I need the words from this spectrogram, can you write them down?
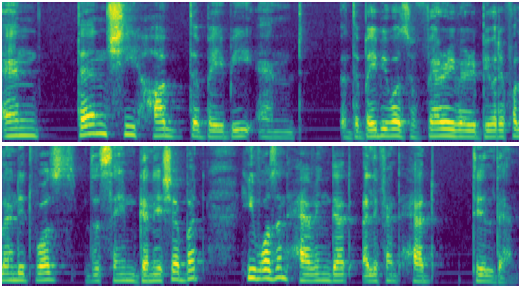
And then she hugged the baby and the baby was very very beautiful and it was the same ganesha but he wasn't having that elephant head till then.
